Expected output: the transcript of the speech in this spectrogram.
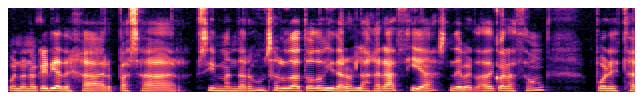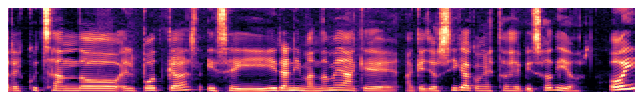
Bueno, no quería dejar pasar sin mandaros un saludo a todos y daros las gracias de verdad de corazón por estar escuchando el podcast y seguir animándome a que, a que yo siga con estos episodios. Hoy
